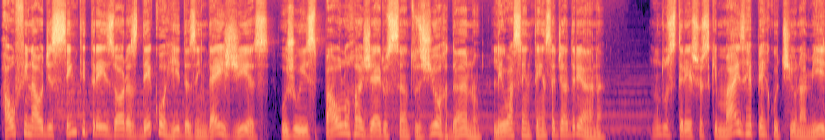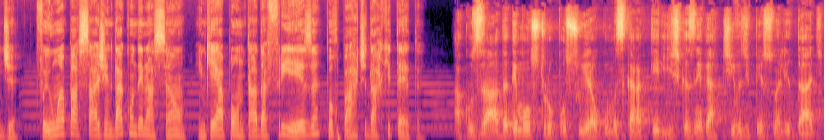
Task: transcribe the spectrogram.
Ao final de 103 horas decorridas em 10 dias, o juiz Paulo Rogério Santos Giordano leu a sentença de Adriana. Um dos trechos que mais repercutiu na mídia foi uma passagem da condenação em que é apontada a frieza por parte da arquiteta. A acusada demonstrou possuir algumas características negativas de personalidade,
